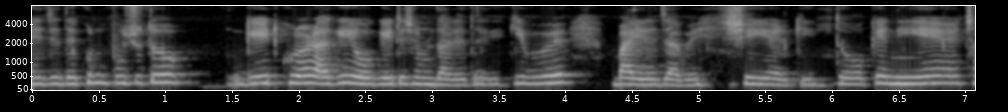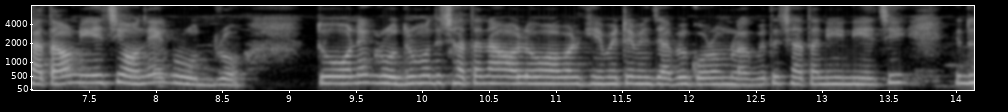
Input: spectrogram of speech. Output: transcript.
এই যে দেখুন, পুজো তো গেট খোলার আগেই ও গেটের সামনে দাঁড়িয়ে থাকে, কীভাবে বাইরে যাবে? সেই আর কি। তো ওকে নিয়ে, ছাতাও নিয়েছি, অনেক রৌদ্র। তো অনেক রোদ্রের মধ্যে ছাতা না হলেও আবার ঘেমে টেমে যাবে, গরম লাগবে, তো ছাতা নিয়ে নিয়েছি। কিন্তু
